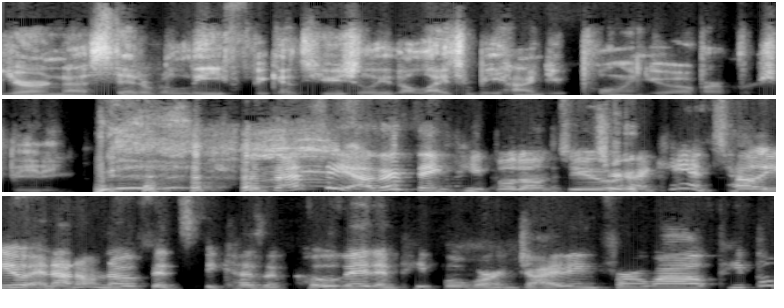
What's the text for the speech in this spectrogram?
you're in a state of relief because usually the lights are behind you pulling you over for speeding. but that's the other thing people don't do. True. I can't tell you, and I don't know if it's because of COVID and people weren't driving for a while. People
